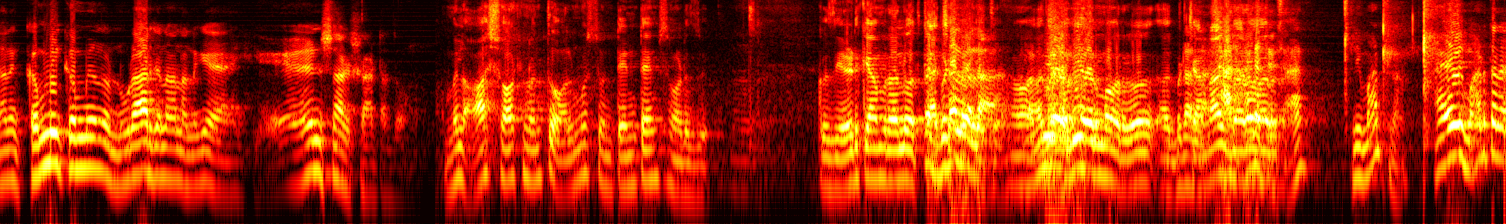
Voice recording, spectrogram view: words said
ನನಗೆ ಕಮ್ಮಿ ಕಮ್ಮಿ ಅಂದ್ರೆ ನೂರಾರು ಜನ ನನಗೆ ಏನು ಸಾರ್ ಶಾಟ್ ಅದು. ಆಮೇಲೆ ಆ ಶಾರ್ಟ್ನಂತೂ ಆಲ್ಮೋಸ್ಟ್ ಒಂದು ಟೆನ್ ಟೈಮ್ಸ್ ಮಾಡಿದ್ವಿ ಬಿಕಾಸ್ ಎರಡು ಕ್ಯಾಮ್ರಲ್ಲೂ ಅದು ರವಿ ವರ್ಮ ಅವರು ಅದು ಚೆನ್ನಾಗಿ ಬರೋ ನೀವು ಮಾಡ್ತೀರಾ? ಏಯ್ ಮಾಡ್ತಾರೆ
